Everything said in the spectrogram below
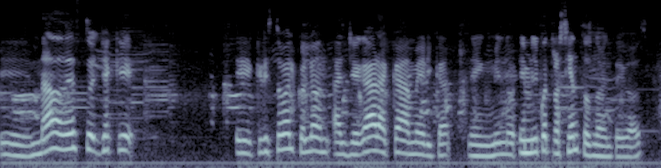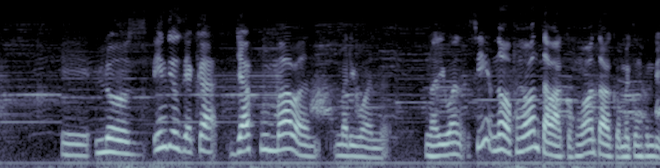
eh, nada de esto, ya que eh, Cristóbal Colón, al llegar acá a América en, en 1492, eh, los indios de acá ya fumaban marihuana marihuana. Sí, no, fumaban tabaco, fumaban tabaco, me confundí.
